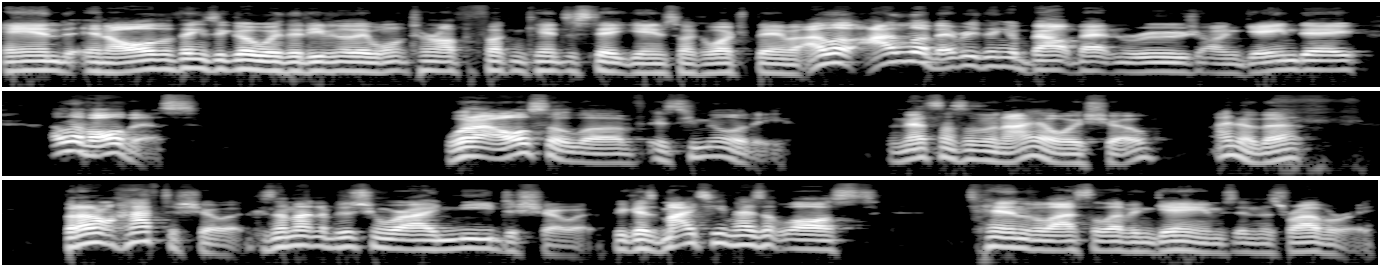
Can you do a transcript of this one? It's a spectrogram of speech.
and and all the things that go with it, even though they won't turn off the fucking Kansas State game so I can watch Bama. I love I love everything about Baton Rouge on game day. I love all this. What I also love is humility. And that's not something I always show. I know that. But I don't have to show it because I'm not in a position where I need to show it because my team hasn't lost 10 of the last 11 games in this rivalry.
